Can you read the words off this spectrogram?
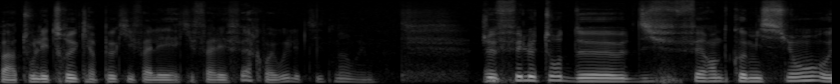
Enfin, tous les trucs un peu qu'il fallait, qu'il fallait faire, quoi. Oui, les petites mains, oui. Je fais le tour de différentes commissions.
